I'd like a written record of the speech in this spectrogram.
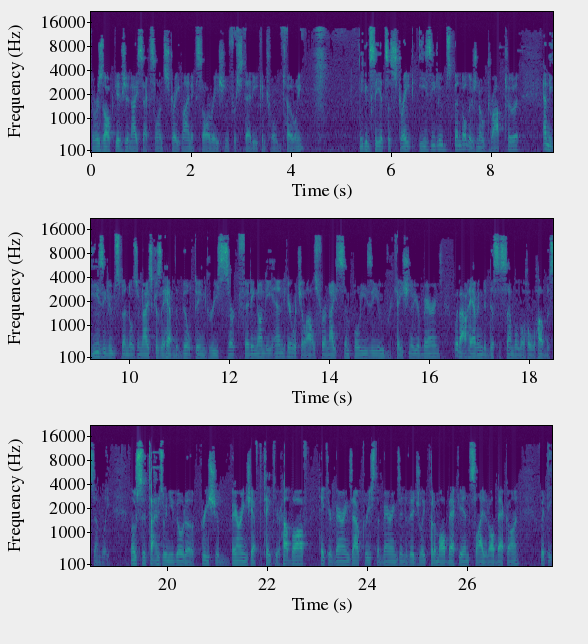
The result gives you a nice excellent straight line acceleration for steady controlled towing. You can see it's a straight easy lube spindle. There's no drop to it. And the Easy Lube spindles are nice because they have the built-in grease Zerk fitting on the end here, which allows for a nice, simple, easy lubrication of your bearings without having to disassemble the whole hub assembly. Most of the times when you go to grease your bearings, you have to take your hub off, take your bearings out, grease the bearings individually, put them all back in, slide it all back on. With the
